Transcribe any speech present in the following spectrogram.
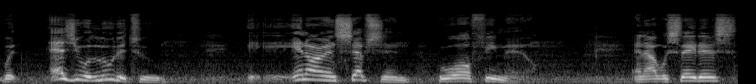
But as you alluded to, in our inception, we were all female. And I would say this,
